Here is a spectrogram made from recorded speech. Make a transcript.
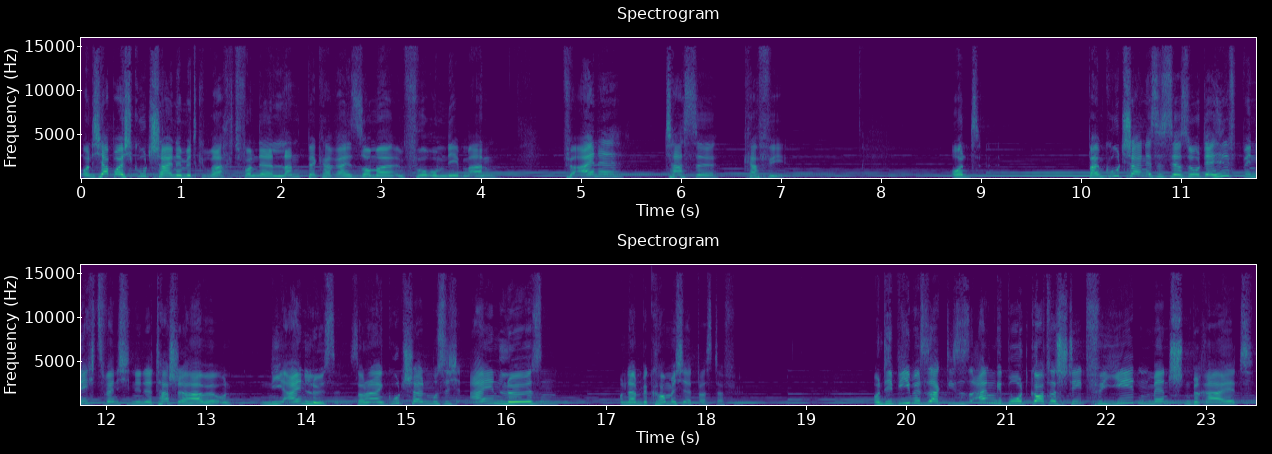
Und ich habe euch Gutscheine mitgebracht von der Landbäckerei Sommer im Forum nebenan für eine Tasse Kaffee. Und beim Gutschein ist es ja so, der hilft mir nichts, wenn ich ihn in der Tasche habe und nie einlöse, sondern ein Gutschein muss ich einlösen und dann bekomme ich etwas dafür. Und die Bibel sagt, dieses Angebot Gottes steht für jeden Menschen bereit,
